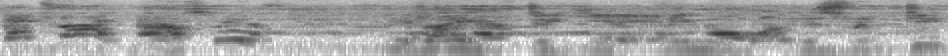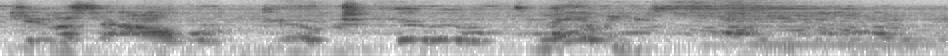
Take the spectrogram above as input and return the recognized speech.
that's right. Owls who? if I have to hear any more of his ridiculous owl jokes. Hilarious.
